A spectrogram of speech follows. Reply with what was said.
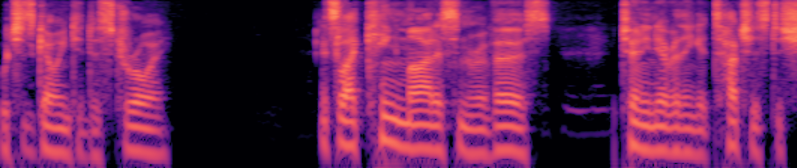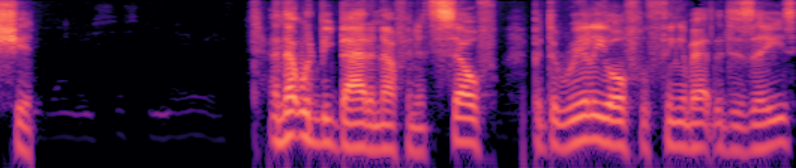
which is going to destroy. It's like King Midas in reverse, turning everything it touches to shit. And that would be bad enough in itself, but the really awful thing about the disease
